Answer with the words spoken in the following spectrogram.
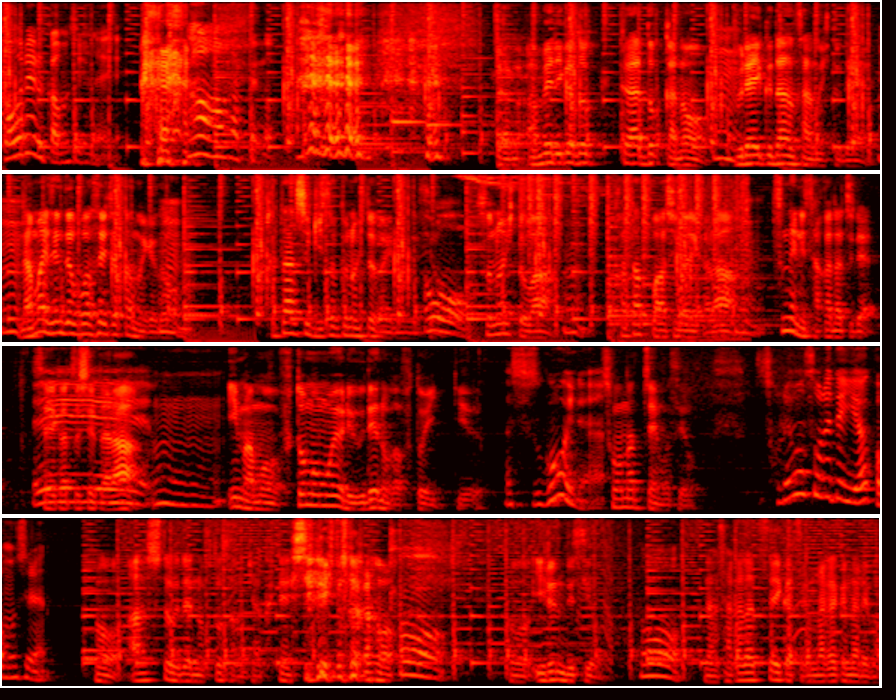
倒れるかもしれないね。ああってんのあのアメリカどっかどっかのうん。ブレイクダンサーの人で、うん。名前全然忘れちゃったんだけど、うん。片足義足の人がいるんですよ。その人はうん。片っぽ足ないから、ん。常に逆立ちで生活してたら、今もう太ももより腕のが太いっていう。うん、すごいね。そうなっちゃいますよ。それはそれで嫌かもしれんそう足と腕の太さが逆転してる人とかもうそういるんですよ。んうん。だから逆立ち生活が長くなれば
